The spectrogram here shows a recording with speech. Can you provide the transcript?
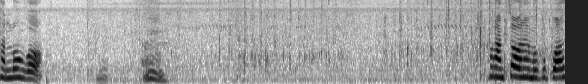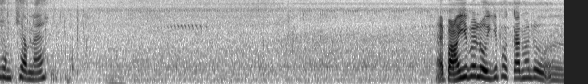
คันลงก็เนี่ยอืมพากันโจ้ในมือกูปอเข็มๆนะไอ้ป๋าหยิบไปลูกหยิบผักกันมาลูกเออ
